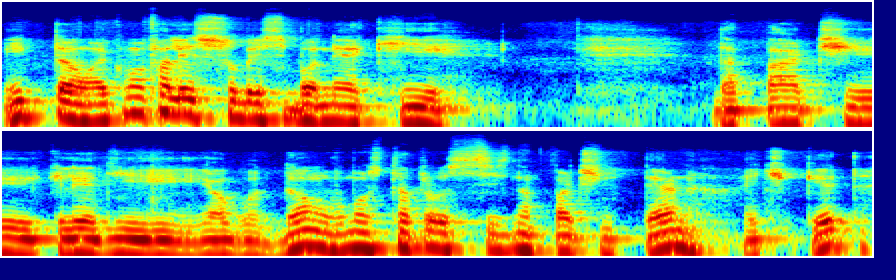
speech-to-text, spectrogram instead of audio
Então, é como eu falei sobre esse boné aqui da parte que ele é de algodão, vou mostrar para vocês na parte interna, a etiqueta.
